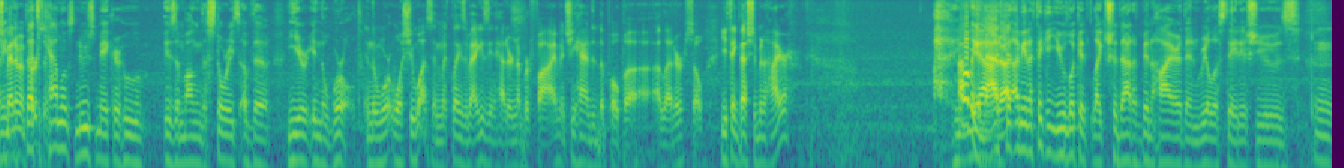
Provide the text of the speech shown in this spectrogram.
She met him in that's person. a Kamloops newsmaker who is among the stories of the year in the world in the world. Well, she was, and Maclean's magazine had her number five, and she handed the Pope a, a letter. So you think that should have been higher? I don't think it yeah, mattered. I, thi- I mean, I think you look at like should that have been higher than real estate issues Hmm.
